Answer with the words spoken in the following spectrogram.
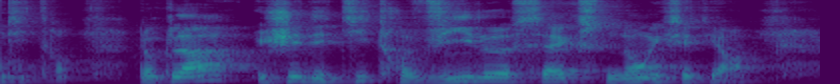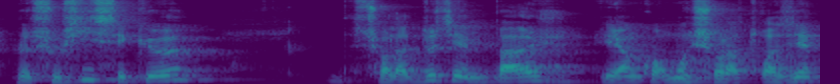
titre. Donc là, j'ai des titres ville, sexe, nom, etc. Le souci c'est que sur la deuxième page, et encore moins sur la troisième,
